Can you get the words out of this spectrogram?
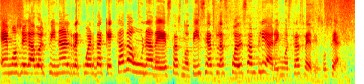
Hemos llegado al final. Recuerda que cada una de estas noticias las puedes ampliar en nuestras redes sociales.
